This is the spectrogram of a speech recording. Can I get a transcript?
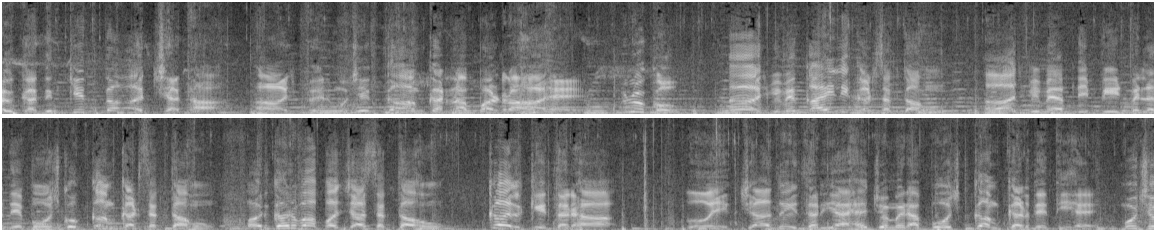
कल का दिन कितना अच्छा था। आज फिर मुझे काम करना पड़ रहा है। रुको, आज भी मैं काहिली कर सकता हूँ। आज भी मैं अपनी पीठ पे लदे बोझ को कम कर सकता हूँ और घर वापस जा सकता हूँ। कल की तरह। वो एक जादुई दरिया है जो मेरा बोझ कम कर देती है। मुझे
